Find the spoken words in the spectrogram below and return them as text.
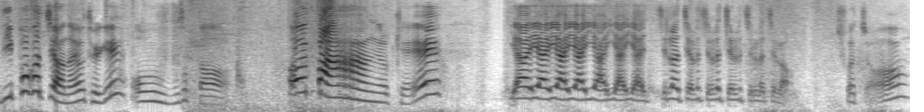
니퍼 같지 않아요? 되게? 어우 무섭다. 어 빵! 이렇게. 야야야야야야야 찔러 찔러 찔러 찔러 찔러 찔러. 죽었죠?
